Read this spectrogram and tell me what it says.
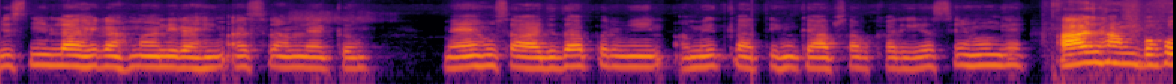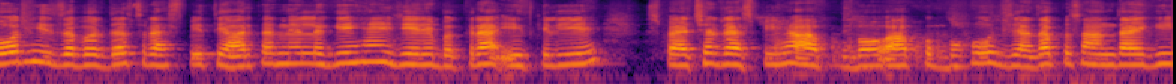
बिसमीम वालेकुम मैं हूँ साजदा परवीन। उम्मीद करती हूँ कि आप सब खैरियत से होंगे। आज हम बहुत ही ज़बरदस्त रेसिपी तैयार करने लगे हैं। ये बकरा ईद के लिए स्पेशल रेसिपी है। आप आपको बहुत ज़्यादा पसंद आएगी।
